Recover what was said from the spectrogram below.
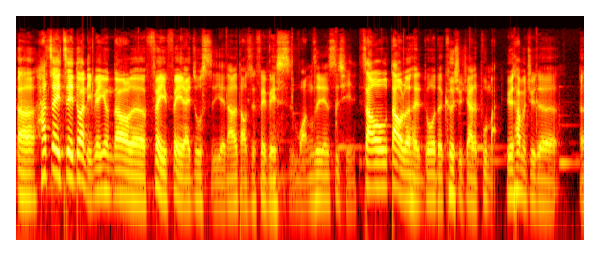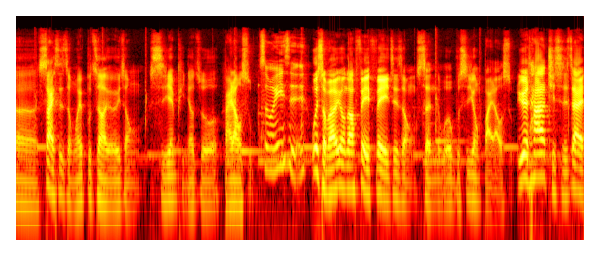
呃，他在这段里面用到了狒狒来做实验，然后导致狒狒死亡这件事情，遭到了很多的科学家的不满，因为他们觉得，呃，赛斯怎么会不知道有一种实验品叫做白老鼠？什么意思？为什么要用到狒狒这种生物，而不是用白老鼠？因为它其实在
